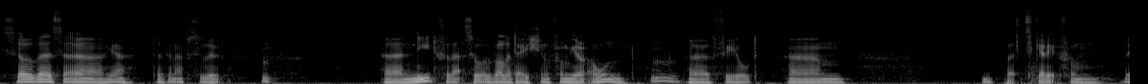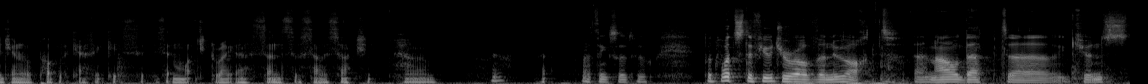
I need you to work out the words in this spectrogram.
so there's a yeah, there's an absolute. Uh, need for that sort of validation from your own Mm. uh, field. Um, but to get it from the general public, I think it's, it's a much greater sense of satisfaction. Um, I think so too. But what's the future of uh, New Art uh, now that uh, Kunst,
